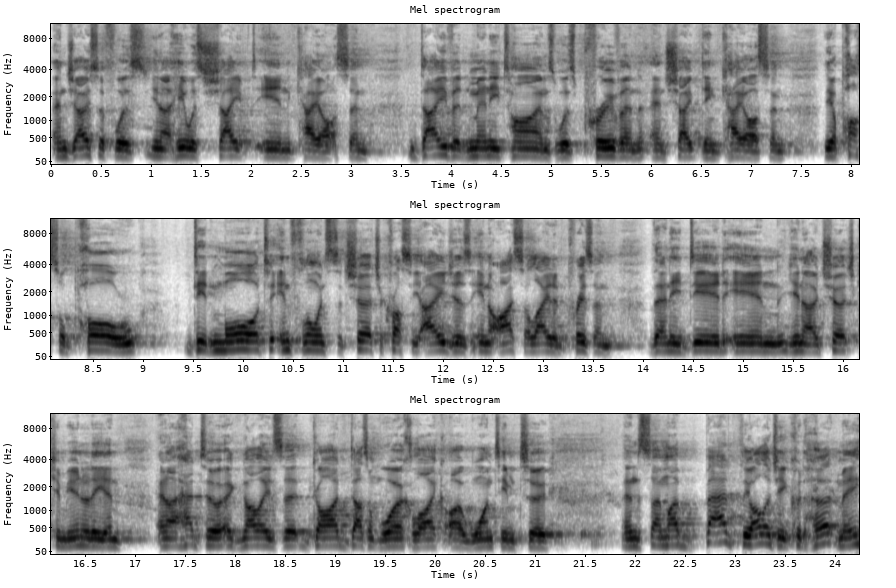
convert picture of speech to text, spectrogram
and Joseph was, you know, he was shaped in chaos. And David, many times, was proven and shaped in chaos. And the Apostle Paul did more to influence the church across the ages in isolated prison than he did in, you know, church community. And, and I had to acknowledge that God doesn't work like I want him to. And so my bad theology could hurt me,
